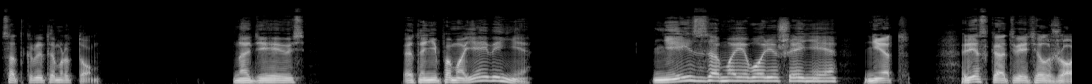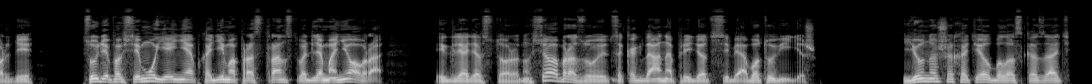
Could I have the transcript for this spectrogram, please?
с открытым ртом. Надеюсь, это не по моей вине? Не из-за моего решения? Нет, резко ответил Жорди. Судя по всему, ей необходимо пространство для маневра. И, глядя в сторону, все образуется, когда она придет в себя, вот увидишь. Юноша хотел было сказать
